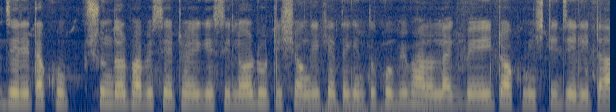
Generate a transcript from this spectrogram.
জেলিটা খুব সুন্দরভাবে সেট হয়ে গেছিল। রুটির সঙ্গে খেতে কিন্তু খুবই ভালো লাগবে এই টক মিষ্টি জেলিটা।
